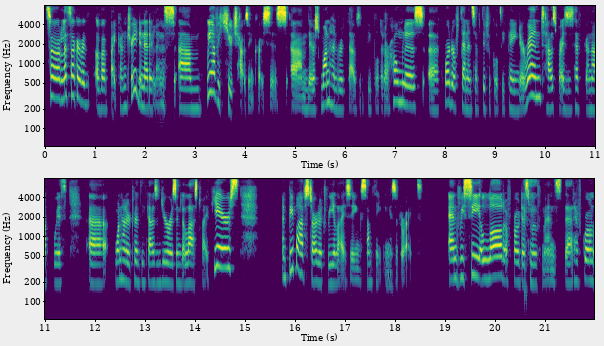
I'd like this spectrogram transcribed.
so let's talk a bit about my country, the Netherlands. Um, we have a huge housing crisis. Um, there's 100,000 people that are homeless. A quarter of tenants have difficulty paying their rent. House prices have gone up with uh, 120,000 euros in the last five years. And people have started realizing something isn't right. And we see a lot of protest movements that have grown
